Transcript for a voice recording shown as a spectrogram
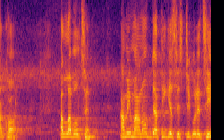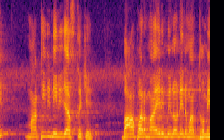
আখর। আল্লাহ বলছেন, আমি মানব জাতিকে সৃষ্টি করেছি মাটির নির্যাস থেকে, বাপ আর মায়ের মিলনের মাধ্যমে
